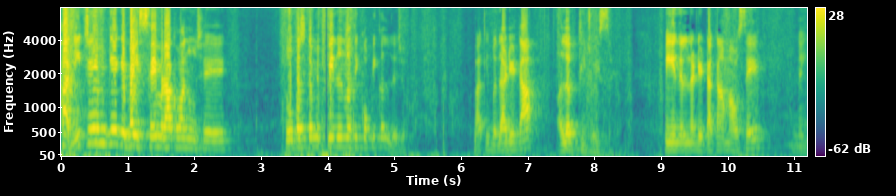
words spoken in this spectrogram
હા, નીચે એમ કે કે ભાઈ સેમ રાખવાનું છે. તો પછી તમે પેનલમાંથી કોપી કરી લેજો. બાકી બધા ડેટા અલગથી જોઈશે. પીએનએલના ડેટા કામ આવશે નહીં.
